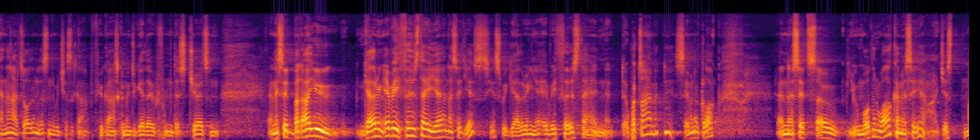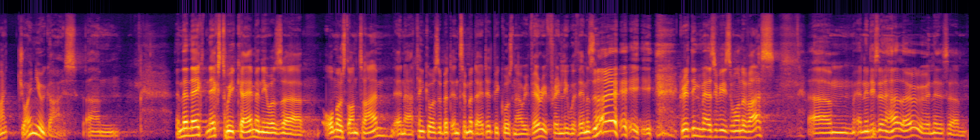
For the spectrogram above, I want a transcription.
And then I told him, Listen, we're just a few guys coming together from this church. And, and he said, But are you gathering every Thursday? Yeah. And I said, Yes, yes, we're gathering yeah, every Thursday. And at what time? Seven o'clock. And I said, So you're more than welcome. I said, Yeah, I just might join you guys. Um, and then next, next week came and he was. Uh, almost on time, and I think I was a bit intimidated because now we're very friendly with him. Said, hey, greeting him as if he's one of us. Um, and then he said, hello, and um,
